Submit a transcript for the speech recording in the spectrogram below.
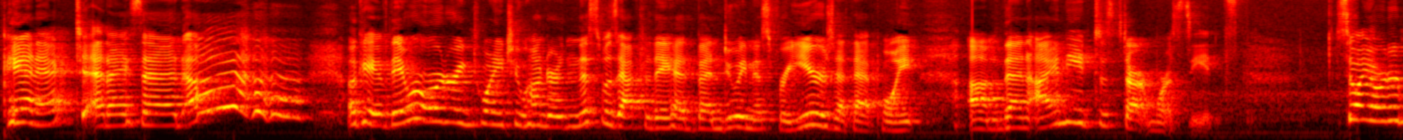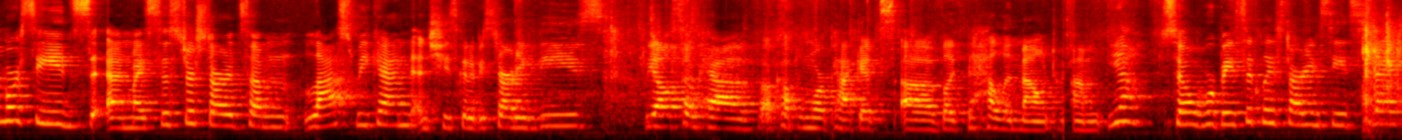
panicked and I said, ah! okay, if they were ordering 2,200 and this was after they had been doing this for years at that point, um, then I need to start more seeds. So I ordered more seeds and my sister started some last weekend and she's gonna be starting these. We also have a couple more packets of like the Helen Mount. Um, yeah, so we're basically starting seeds today.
